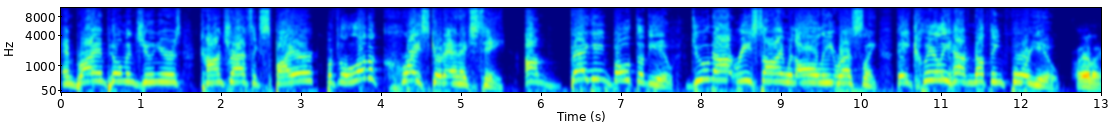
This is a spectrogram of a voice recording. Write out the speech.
and Brian Pillman Jr.'s contracts expire, but for the love of Christ, go to NXT. I'm begging both of you, do not re sign with All Elite Wrestling. They clearly have nothing for you. Clearly.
